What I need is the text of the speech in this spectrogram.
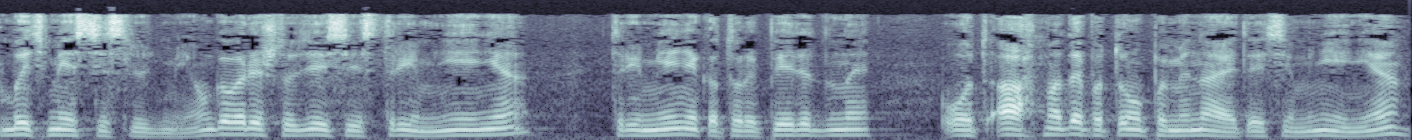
быть вместе с людьми. Он говорит, что здесь есть три мнения, три мнения, которые переданы от Ахмада, потом упоминает эти мнения.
